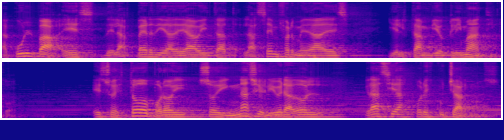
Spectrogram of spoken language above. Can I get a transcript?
La culpa es de la pérdida de hábitat, las enfermedades y el cambio climático. Eso es todo por hoy. Soy Ignacio Liberadol. Gracias por escucharnos.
